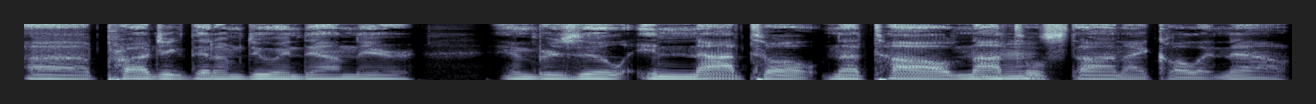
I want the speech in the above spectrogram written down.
uh, project that I'm doing down there in Brazil, in Natal, Natal, mm-hmm. Natalstan, I call it now.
